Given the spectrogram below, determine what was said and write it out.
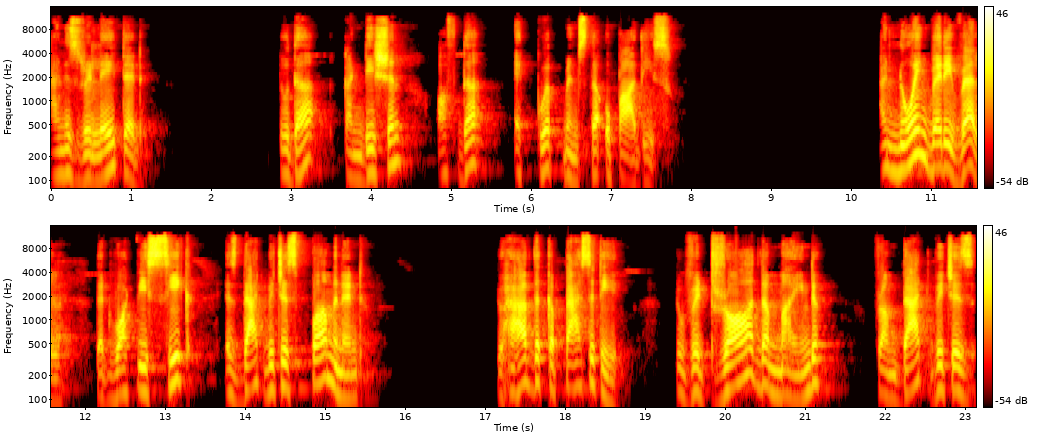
and is related to the condition of the equipments, the upadhis and knowing very well that what we seek is that which is permanent, to have the capacity to withdraw the mind from that which is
